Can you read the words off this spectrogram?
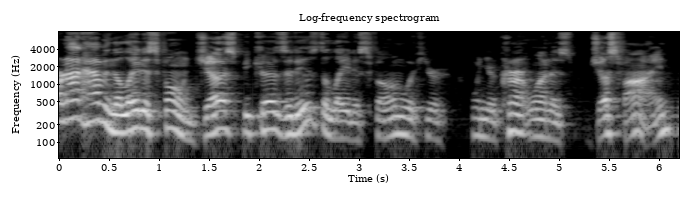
or not having the latest phone just because it is the latest phone with your when your current one is just fine.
